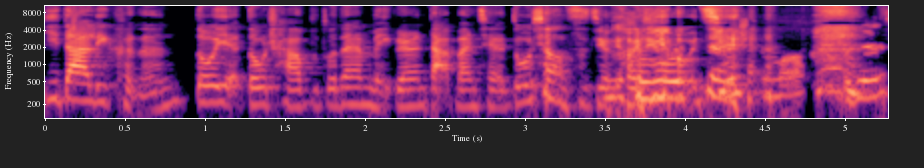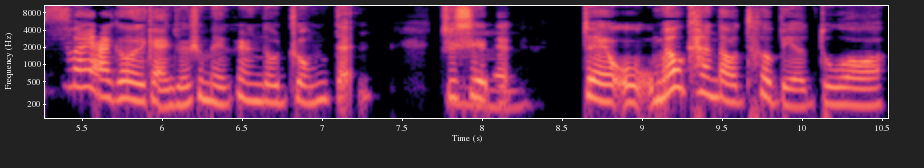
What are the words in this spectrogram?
意大利可能都也都差不多，但是每个人打扮起来都像自己很有钱。我觉得西班牙给我的感觉是每个人都中等，就是对我我没有看到特别多，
